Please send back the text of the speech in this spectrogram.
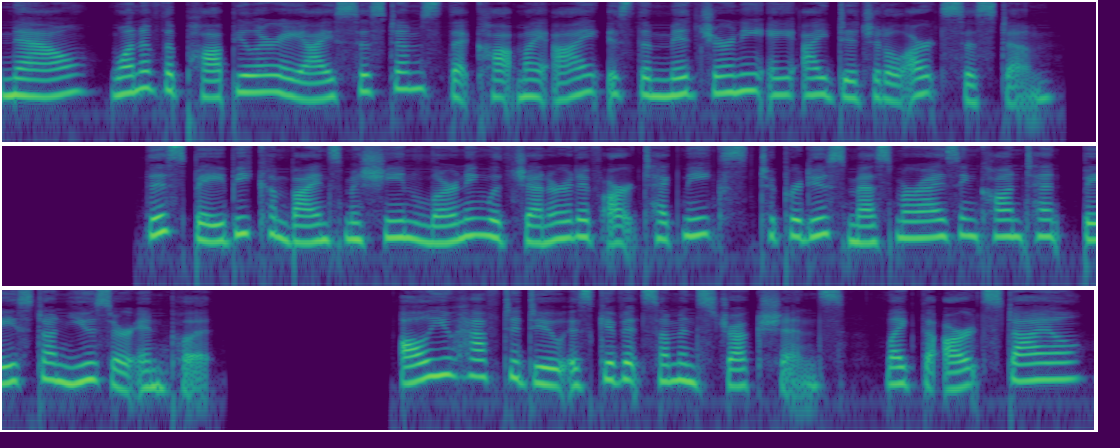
Now, one of the popular AI systems that caught my eye is the Midjourney AI digital art system. This baby combines machine learning with generative art techniques to produce mesmerizing content based on user input. All you have to do is give it some instructions, like the art style,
